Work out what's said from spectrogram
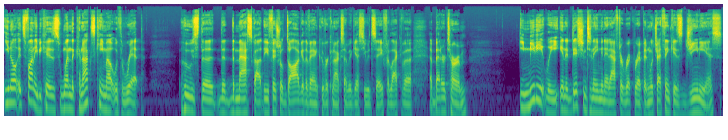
you know, it's funny because when the Canucks came out with RIP, who's the, the, the mascot, the official dog of the Vancouver Canucks, I would guess you would say, for lack of a, a better term, immediately, in addition to naming it after Rick Rypien, which I think is genius,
